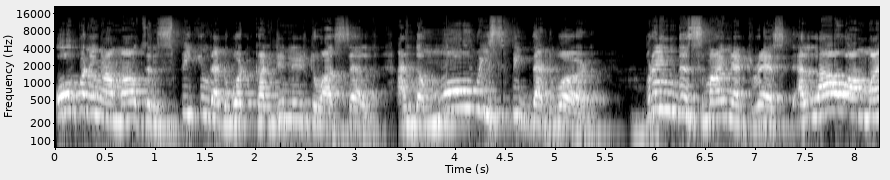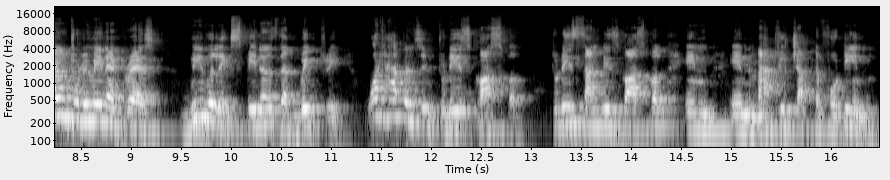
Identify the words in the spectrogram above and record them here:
opening our mouths and speaking that word continually to ourselves. And the more we speak that word, bring this mind at rest, allow our mind to remain at rest, we will experience that victory. What happens in today's gospel? Today's Sunday's gospel in, in Matthew chapter 14.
